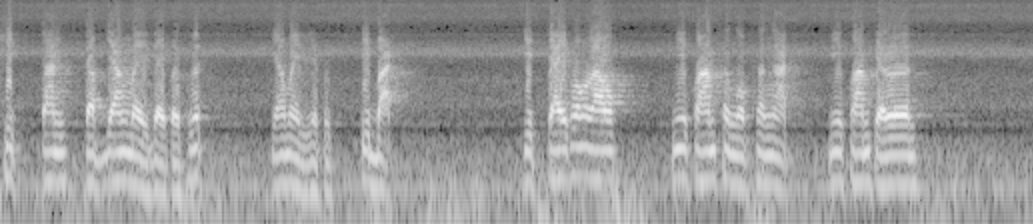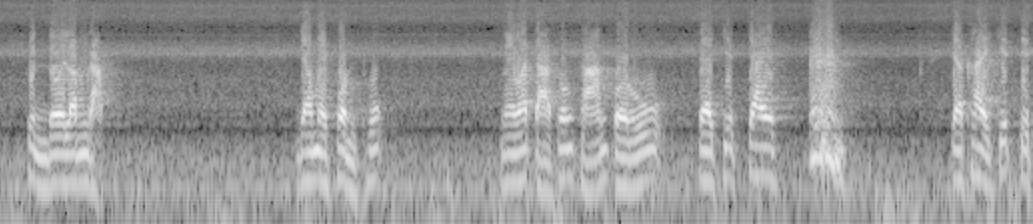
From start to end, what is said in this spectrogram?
ผิดกันกับยังไม่ได้ประพฤติยังไม่ได้ปฏิบัติ จิตใจของเรามีความสงบสงัด มีความเจริญ ขึ้นโดยลำดับ ยังไม่พ้นทุกข์ในวัฏสงสารก็รู้ แต่จิตใจจะไข่คิดติด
